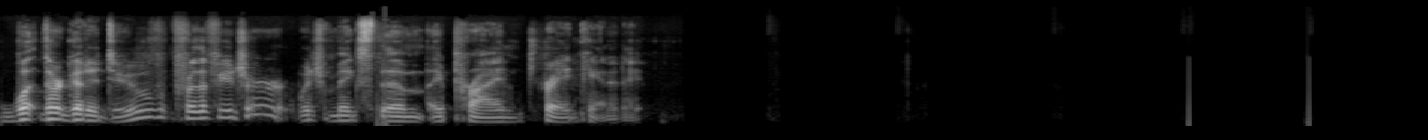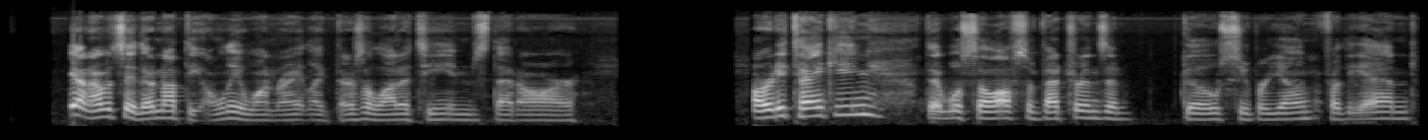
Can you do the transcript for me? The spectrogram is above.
what they're going to do for the future, which makes them a prime trade candidate. Yeah, and I would say they're not the only one, right? Like, there's a lot of teams that are already tanking that will sell off some veterans and go super young for the end.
